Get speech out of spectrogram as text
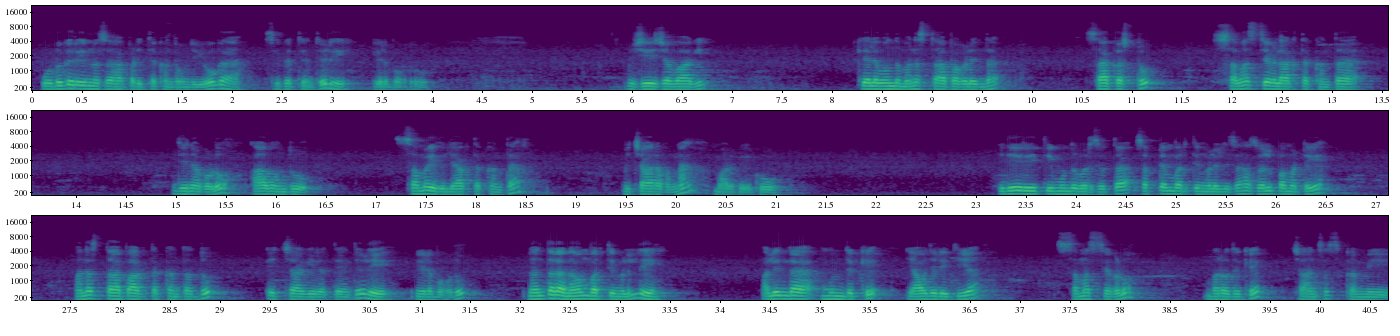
ಉಡುಗೊರೆಯನ್ನು ಸಹ ಪಡಿತಕ್ಕಂಥ ಒಂದು ಯೋಗ ಸಿಗುತ್ತೆ ಅಂತೇಳಿ ಹೇಳ್ಬೋದು ವಿಶೇಷವಾಗಿ ಕೆಲವೊಂದು ಮನಸ್ತಾಪಗಳಿಂದ ಸಾಕಷ್ಟು ಸಮಸ್ಯೆಗಳಾಗ್ತಕ್ಕಂಥ ದಿನಗಳು ಆ ಒಂದು ಸಮಯದಲ್ಲಿ ಆಗ್ತಕ್ಕಂಥ ವಿಚಾರವನ್ನು ಮಾಡಬೇಕು. ಇದೇ ರೀತಿ ಮುಂದುವರಿಸುತ್ತಾ ಸೆಪ್ಟೆಂಬರ್ ತಿಂಗಳಲ್ಲಿ ಸಹ ಸ್ವಲ್ಪ ಮಟ್ಟಿಗೆ ಮನಸ್ತಾಪ ಆಗ್ತಕ್ಕಂಥದ್ದು ಹೆಚ್ಚಾಗಿರುತ್ತೆ ಅಂತೇಳಿ ಹೇಳಬಹುದು. ನಂತರ ನವಂಬರ್ ತಿಂಗಳಲ್ಲಿ ಅಲ್ಲಿಂದ ಮುಂದಕ್ಕೆ ಯಾವುದೇ ರೀತಿಯ ಸಮಸ್ಯೆಗಳು ಬರೋದಕ್ಕೆ ಚಾನ್ಸಸ್ ಕಮ್ಮಿ.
